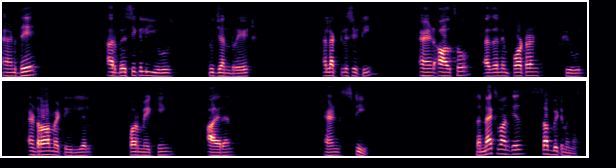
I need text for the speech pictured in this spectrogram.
and they are basically used to generate electricity and also as an important fuel and raw material for making iron and steel. The next one is subbituminous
